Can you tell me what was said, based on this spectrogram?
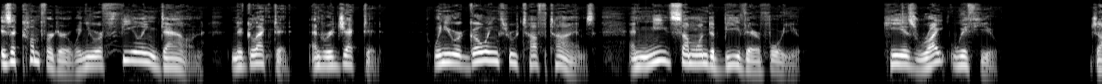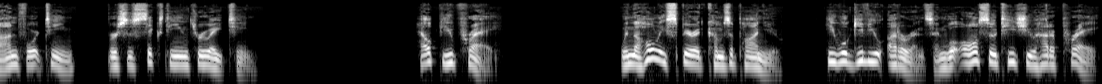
is a comforter when you are feeling down, neglected, and rejected, when you are going through tough times and need someone to be there for you. He is right with you. John 14, verses 16 through 18. Help you pray. When the Holy Spirit comes upon you, He will give you utterance and will also teach you how to pray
